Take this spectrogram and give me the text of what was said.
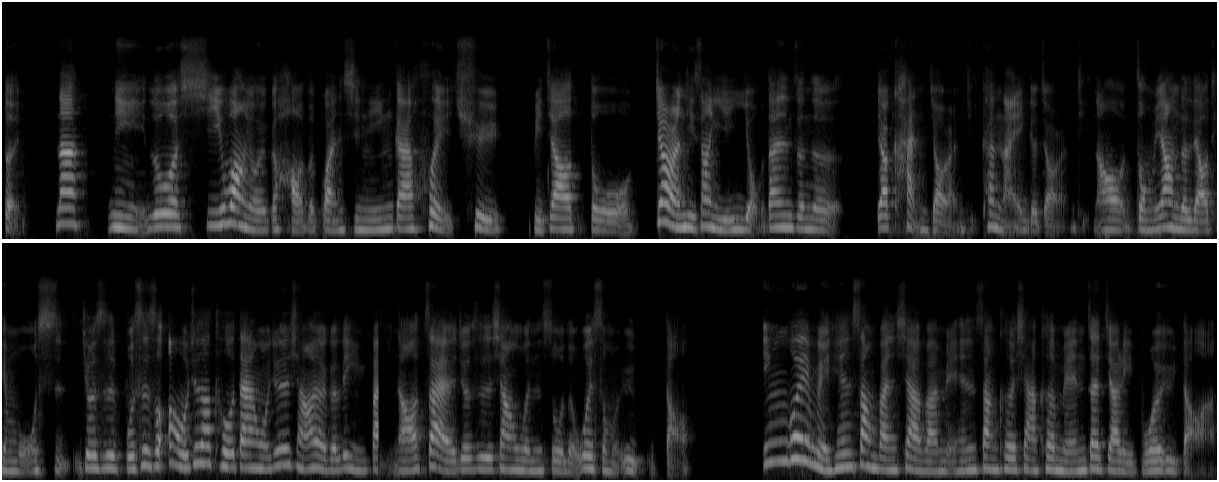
对，那你如果希望有一个好的关系，你应该会去比较多。教软体上也有，但是真的要看交友软体，看哪一个交友软体，然后怎么样的聊天模式，就是不是说哦，我就是要脱单，我就是想要有一个另一半，然后再来就是像温说的，为什么遇不到？因为每天上班下班，每天上课下课，每天在家里不会遇到啊。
